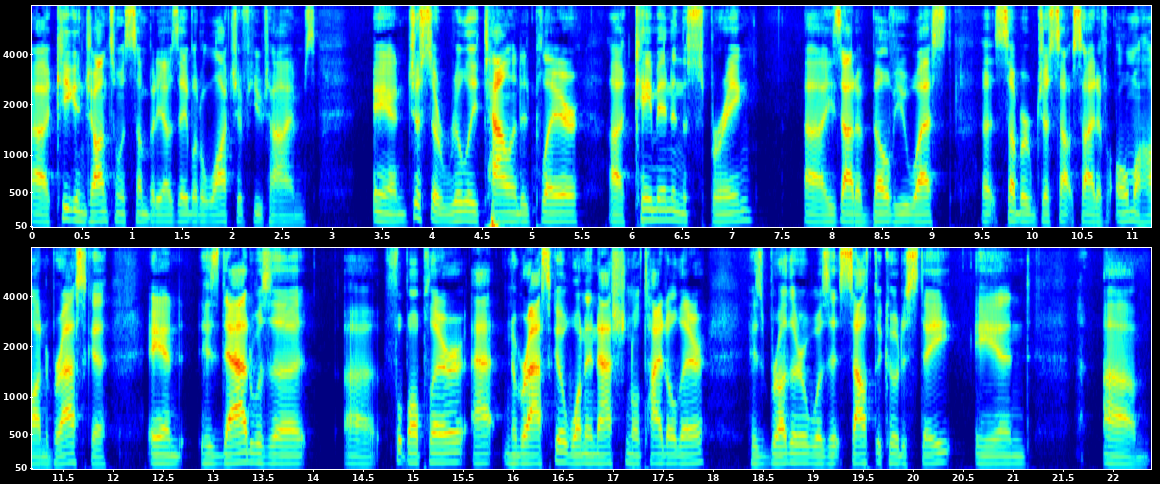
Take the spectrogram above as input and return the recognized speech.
uh, Keagan Johnson was somebody I was able to watch a few times and just a really talented player. Uh, came in in the spring. Uh, he's out of Bellevue West, a suburb just outside of Omaha, Nebraska. And his dad was a, a football player at Nebraska, won a national title there. His brother was at South Dakota State and um,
